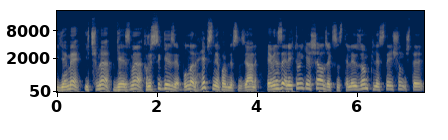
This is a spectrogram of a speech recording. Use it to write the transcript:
yeme, içme, gezme, turistik gezi bunları hepsini yapabilirsiniz. Yani evinize elektronik eşya alacaksınız. Televizyon, PlayStation, işte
